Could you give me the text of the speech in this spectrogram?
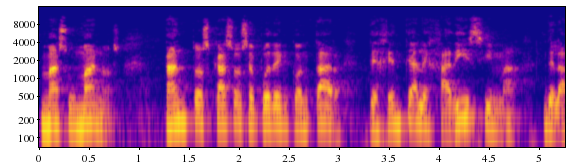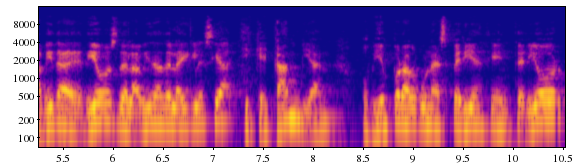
más humanos. Tantos casos se pueden contar de gente alejadísima de la vida de Dios, de la vida de la Iglesia y que cambian, o bien por alguna experiencia interior,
